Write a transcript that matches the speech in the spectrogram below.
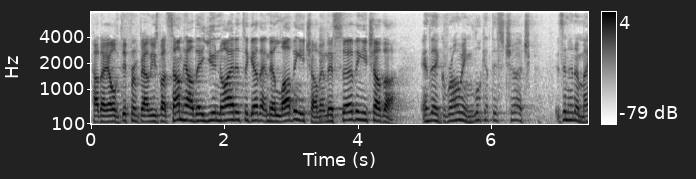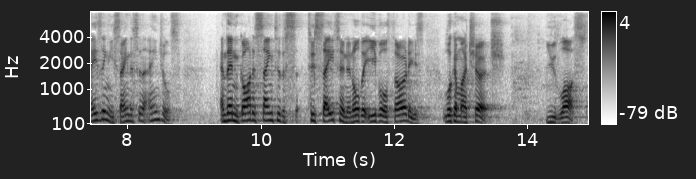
how they all have different values, but somehow they're united together and they're loving each other and they're serving each other and they're growing. Look at this church. Isn't it amazing? He's saying this to the angels. And then God is saying to, the, to Satan and all the evil authorities, Look at my church. You lost.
